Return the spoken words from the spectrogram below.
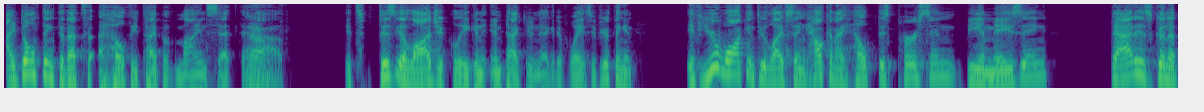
I don't think that that's a healthy type of mindset to no. have. It's physiologically going to impact you in negative ways. If you're thinking, if you're walking through life saying, How can I help this person be amazing? That is going to,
